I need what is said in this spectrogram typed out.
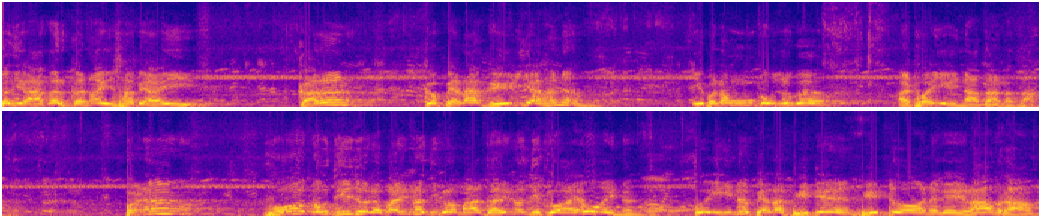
બધી આગળ કના હિસાબે આવી કારણ કે પેલા ગેડિયા હે ને, એ ભલે હું કહું છું કે અઠવાડિયે નાતા નતા. પણ હો ગૌથી જો રબારીનો દીકરો, માલધારીનો દીકરો આવ્યો હોય ને, તો એને પેલા ભેટે, ભેટો અને કે રામ રામ.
